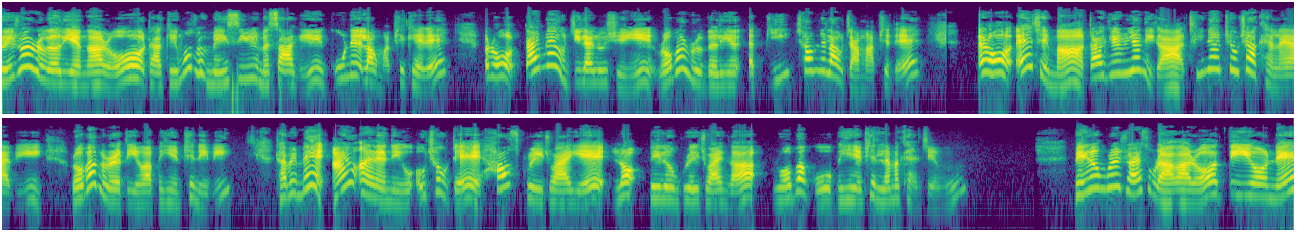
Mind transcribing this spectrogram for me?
Greyjoy Rebellion ကတော့ဒါ Game of Thrones main series မစခင်9နှစ်လောက်မှာဖြစ်ခဲ့တယ်။အဲ့တော့ timeline ကိုကြည့်လိုက်လို့ရှိရင် Robert Rebellion အပြီး6နှစ်လောက်ကြာမှဖြစ်တယ်။အဲ့တော့အဲ့အချိန်မှာ Targaryen တွေကထိနှက်ဖြုတ်ချခံလိုက်ရပြီး Robert Baratheon ကဘရင်ဖြစ်နေပြီ။ဒါပေမဲ့ Iron Island တွေကိုအုပ်ချုပ်တဲ့ House Greyjoy ရဲ့ Lord Balon Greyjoy က Robert ကိုဘရင်အဖြစ်လက်မခံချင်ဘူး။ Balon Greyjoy ဆိုတာကတော့ Theon နဲ့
